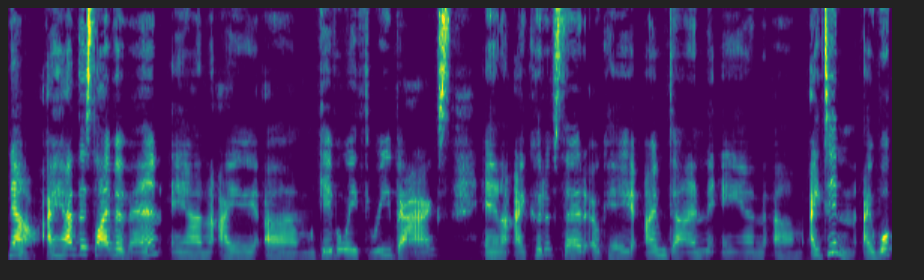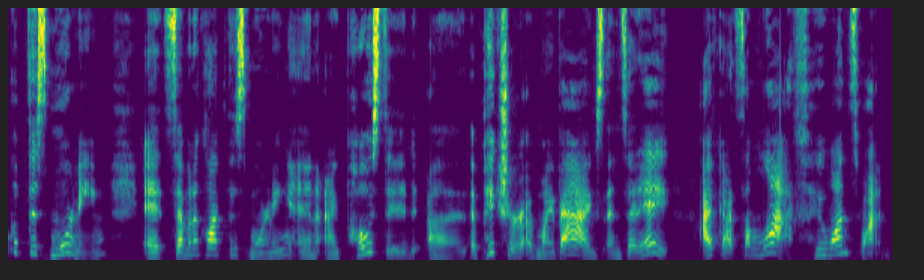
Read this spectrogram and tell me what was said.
Now, I had this live event and I um, gave away three bags and I could have said, okay, I'm done. And um, I didn't. I woke up this morning at 7 o'clock this morning and I posted uh, a picture of my bags and said, hey, I've got some left. Who wants one?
